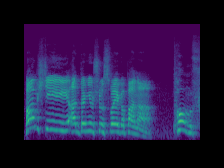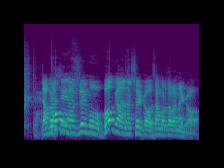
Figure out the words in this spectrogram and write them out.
Pomści Antoniuszu swojego pana! Pomszczę. Dobrodzieja pomszczę. Rzymu, Boga naszego zamordowanego!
